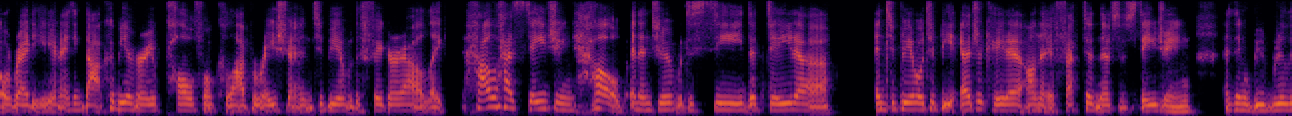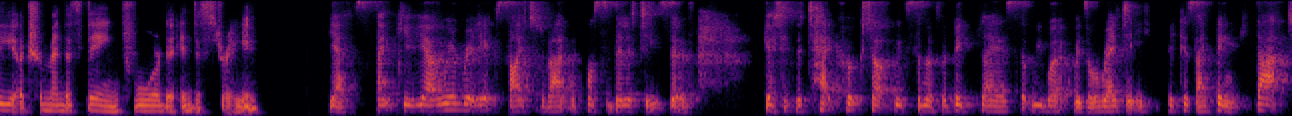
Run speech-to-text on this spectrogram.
already. And i think that could be a very powerful collaboration to be able to figure out like how has staging helped? And then to be able to see the data and to be able to be educated on the effectiveness of staging i think would be really a tremendous thing for the industry. Yes thank you. Yeah we're really excited about the possibilities of getting the tech hooked up with some of the big players that we work with already because i think that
